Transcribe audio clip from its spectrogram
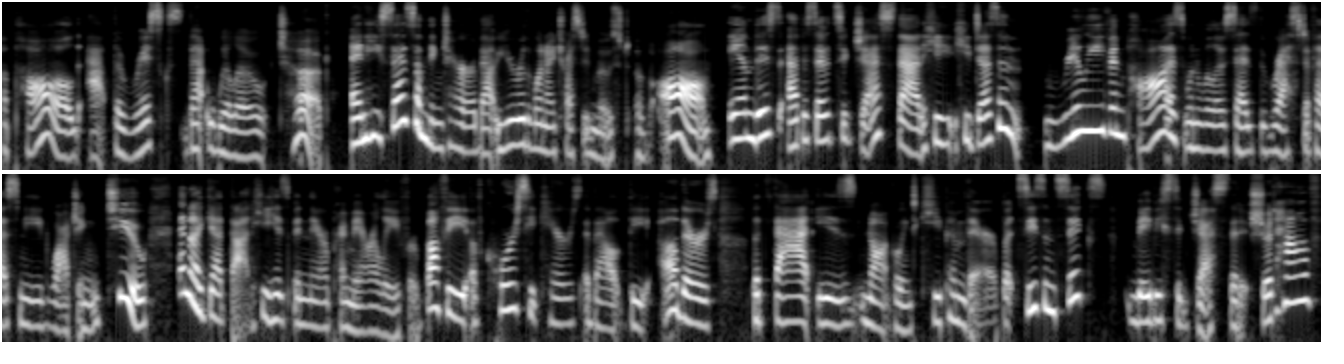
appalled at the risks that Willow took. And he says something to her about you're the one I trusted most of all. And this episode suggests that he he doesn't really even pause when Willow says the rest of us need watching too. And I get that. He has been there primarily for Buffy. Of course, he cares about the others, but that is not going to keep him there. But season six maybe suggests that it should have.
